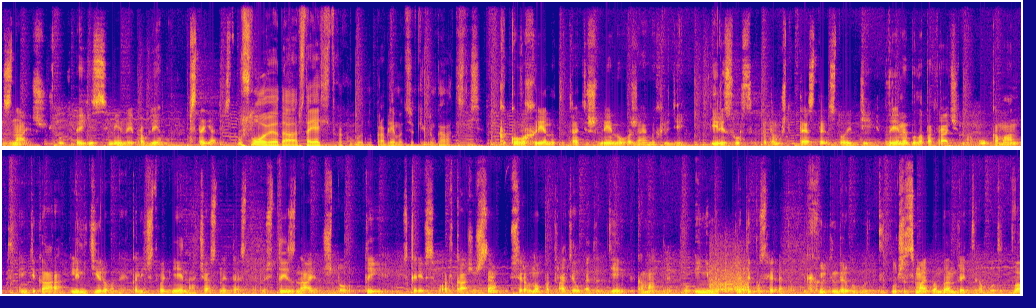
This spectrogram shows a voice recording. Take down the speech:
знаешь, что у тебя есть семейные проблемы, обстоятельства. Условия, да, обстоятельства, как угодно. Проблема это все-таки громковато здесь. Какого хрена ты тратишь время уважаемых людей? и ресурсы, потому что тесты стоят денег. Время было потрачено. У команд Индикара лимитированное количество дней на частные тесты. То есть ты, зная, что ты, скорее всего, откажешься, все равно потратил этот день команды. Ну, и не ты после этого? К Хюлькенбергу лучше с Майклом бы Андретти работать. Два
